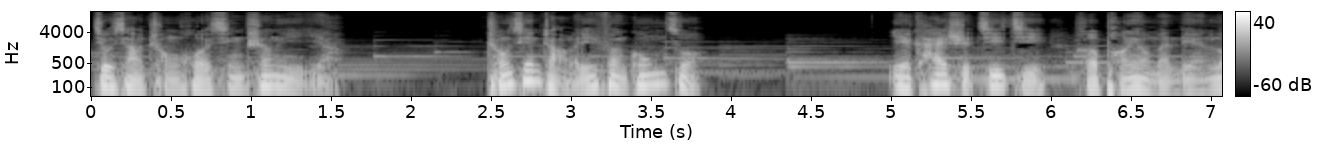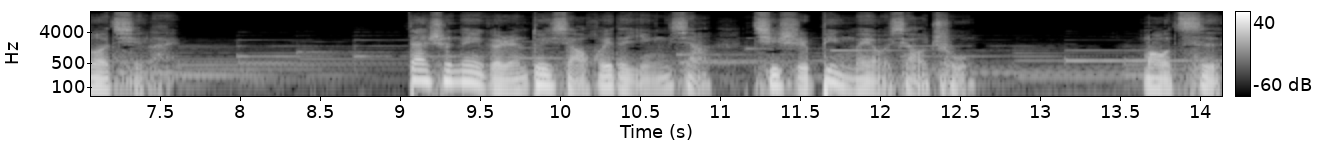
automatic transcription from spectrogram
就像重获新生一样，重新找了一份工作。也开始积极和朋友们联络起来，但是那个人对小辉的影响其实并没有消除。某次，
